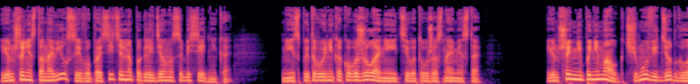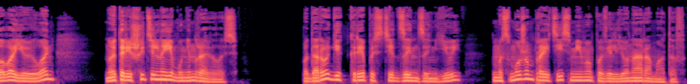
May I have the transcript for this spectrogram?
Юншень остановился и вопросительно поглядел на собеседника. Не испытываю никакого желания идти в это ужасное место. Юншень не понимал, к чему ведет глава Юйлань, но это решительно ему не нравилось. По дороге к крепости Цзиньцзиньюй мы сможем пройтись мимо павильона ароматов.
